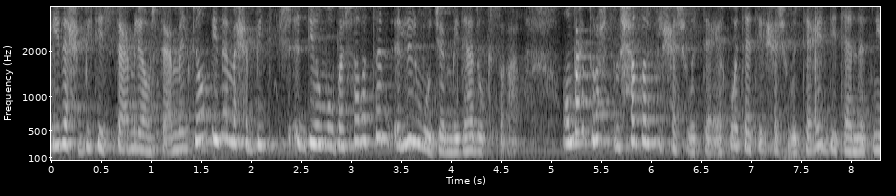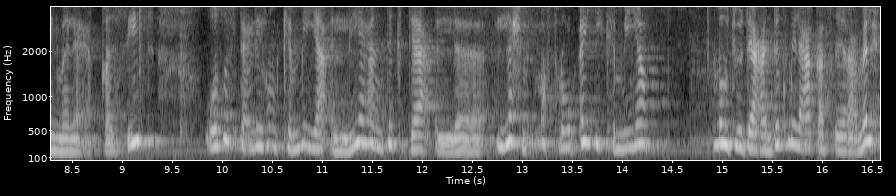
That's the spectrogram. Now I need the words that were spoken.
إذا حبيتي تستعمليهم استعملتهم إذا ما حبيتيش أديهم مباشرة للمجمد هذوك الصغار. ومن بعد رحت نحضر في الحشو تاعي خواتاتي الحشو تاعي ديت أنا اثنين ملاعق زيت وضفت عليهم كمية اللي عندك تاع اللحم المفروم. أي كمية موجودة عندك ملعقة صغيرة ملح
